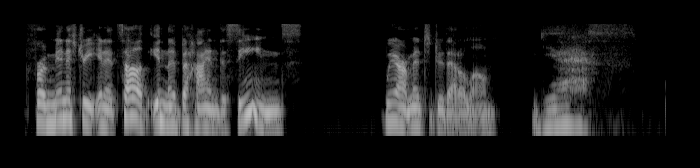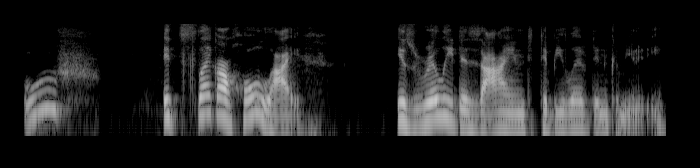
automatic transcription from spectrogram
for ministry in itself in the behind the scenes we aren't meant to do that alone yes Oof. it's like our whole life is really designed to be lived in community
